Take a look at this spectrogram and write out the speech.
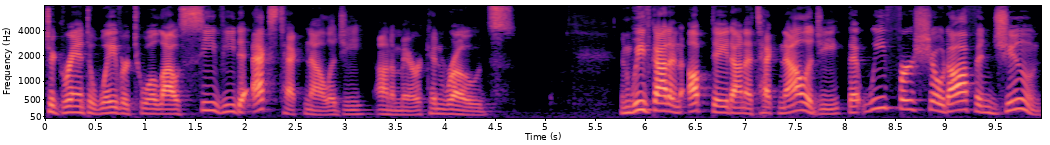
to grant a waiver to allow CV to X technology on American roads. And we've got an update on a technology that we first showed off in June.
